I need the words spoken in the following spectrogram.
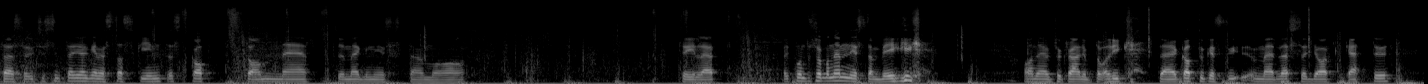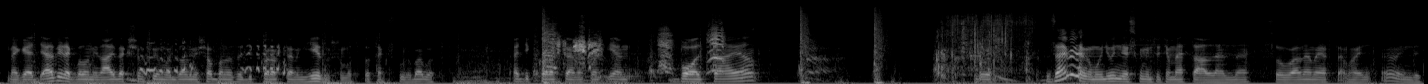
felszerelős szinten. Igen, ezt a skint, ezt kaptam, mert megnéztem a trailert. Vagy pontosabban nem néztem végig, hanem csak rányomtam a link. De kaptuk ezt, mert lesz egy Ark 2, meg egy elvileg valami live action film, vagy valami, és abban az egyik karakternek, Jézusom azt a textúrbagot. Egyik karakternek van ilyen baltája. Az elvileg amúgy úgy néz ki, mint hogyha metal lenne, szóval nem értem, hogy eh, mindegy.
